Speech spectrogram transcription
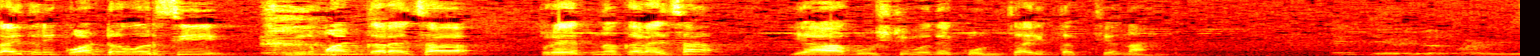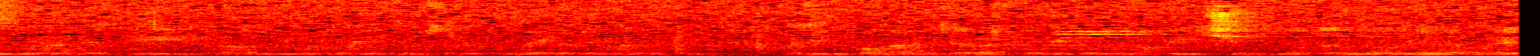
काहीतरी कॉन्ट्रोवर्सी निर्माण करायचा प्रयत्न करायचा या गोष्टीमध्ये कोणताही तथ्य नाही ते देवेंद्र फडणवीस म्हणाले की अ, निवडणुकीत लोकसभेत पुन्हा एकदा ते म्हणाले की अजित पवारांच्या राष्ट्रवादीकडून अपेक्षित मतं न मिळाल्यामुळे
